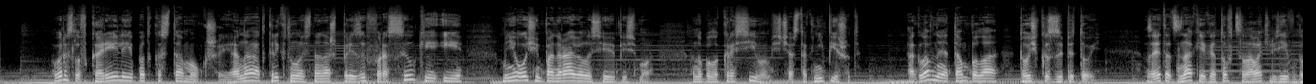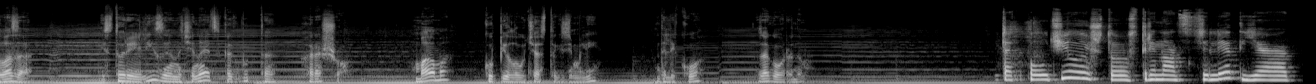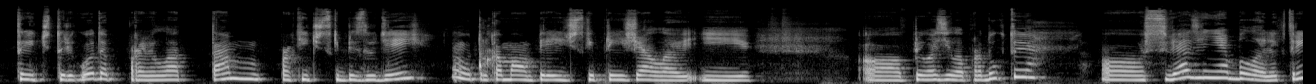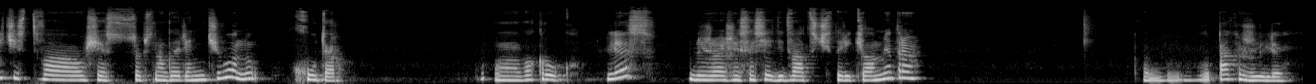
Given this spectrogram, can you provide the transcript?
выросла в Карелии под Костомукшей. Она откликнулась на наш призыв в рассылке, и мне очень понравилось ее письмо. Оно было красивым, сейчас так не пишут. А главное, там была точка с запятой. За этот знак я готов целовать людей в глаза. История Лизы начинается как будто хорошо. Мама купила участок земли далеко за городом. Так получилось, что с 13 лет я 3-4 года провела там практически без людей. Ну, только мама периодически приезжала и э, привозила продукты. Э, связи не было, электричества, вообще, собственно говоря, ничего. Ну, хутор. Э, вокруг лес, ближайшие соседи 24 километра. Вот так и жили.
